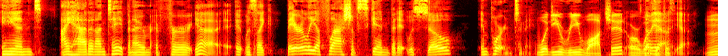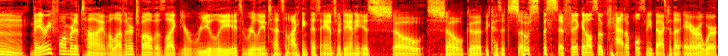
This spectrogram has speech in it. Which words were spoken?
And I had it on tape and I remember for, yeah, it was like barely a flash of skin, but it was so important to me. Would you rewatch it or oh, was oh, yeah, it just yeah. Mm, very formative time. 11 or 12 is like, you're really, it's really intense. And I think this answer, Danny, is so, so good because it's so specific. It also catapults me back to that era where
